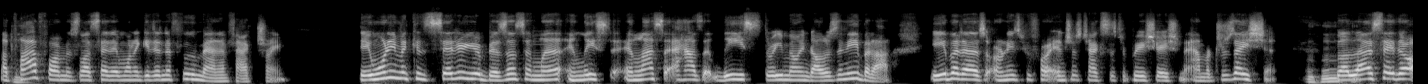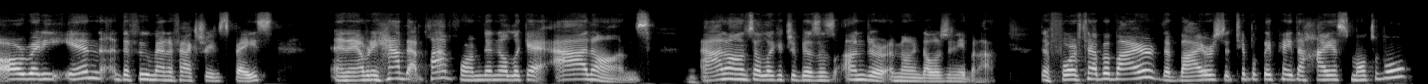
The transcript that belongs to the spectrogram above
A mm-hmm. platform is, let's say they want to get into food manufacturing. They won't even consider your business unless, unless it has at least $3 million in EBITDA. EBITDA is earnings before interest, taxes, depreciation, amortization. Mm-hmm. But let's say they're already in the food manufacturing space and they already have that platform, then they'll look at add-ons. Mm-hmm. Add-ons will look at your business under a million dollars in EBITDA. The fourth type of buyer, the buyers that typically pay the highest multiple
